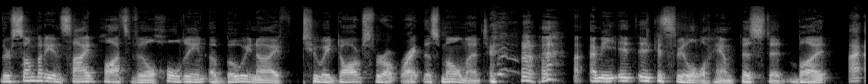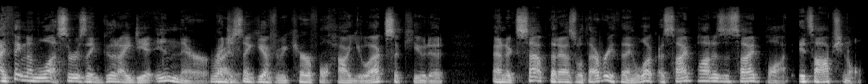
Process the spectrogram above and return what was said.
there's somebody in Side Plotsville holding a Bowie knife to a dog's throat right this moment. I mean, it, it gets to be a little ham-fisted, but I, I think nonetheless there is a good idea in there. I just think you have to be careful how you execute it. And accept that, as with everything, look, a side plot is a side plot. It's optional.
